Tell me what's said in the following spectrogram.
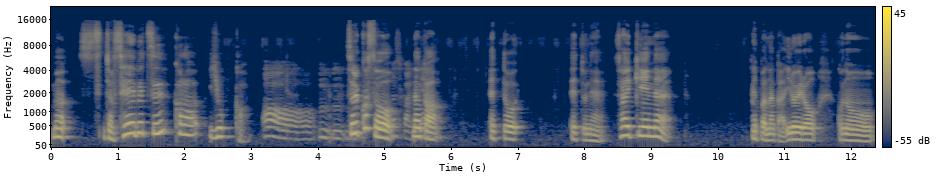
まあすじゃあ性別から言おっか。ああうんうんうん。それこそね。なんかえっとえっとね最近ねやっぱなんかいろいろこの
